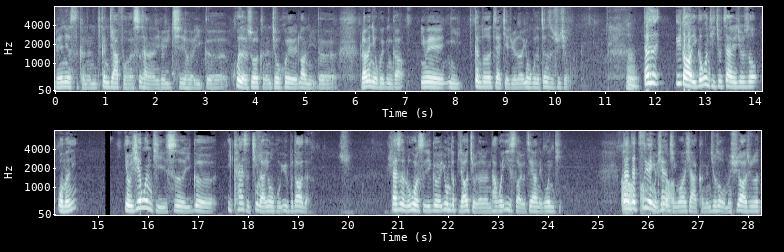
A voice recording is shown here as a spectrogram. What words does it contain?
business 可能更加符合市场的一个预期和一个，或者说可能就会让你的 revenue 会更高，因为你更多的在解决了用户的真实需求。嗯。但是遇到一个问题就在于，就是说我们有些问题是一个。一开始进来用户遇不到的，但是如果是一个用的比较久的人，他会意识到有这样的一个问题。但在资源有限的情况下，可能就是我们需要就是说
